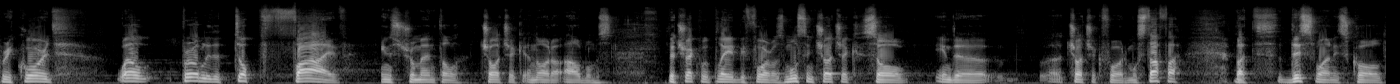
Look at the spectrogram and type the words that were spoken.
record, well, probably the top five instrumental Čoček and Oro albums. The track we played before was Musin Čoček, so in the uh, Čoček for Mustafa, but this one is called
